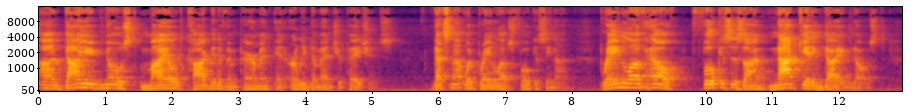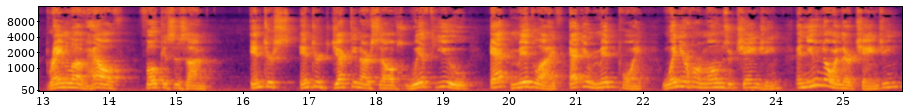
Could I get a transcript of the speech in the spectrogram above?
on diagnosed mild cognitive impairment in early dementia patients. That's not what Brain Love's focusing on. Brain Love Health focuses on not getting diagnosed. Brain Love Health focuses on inter- interjecting ourselves with you at midlife, at your midpoint, when your hormones are changing, and you know when they're changing.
